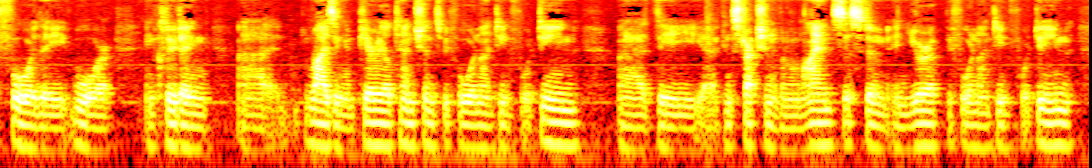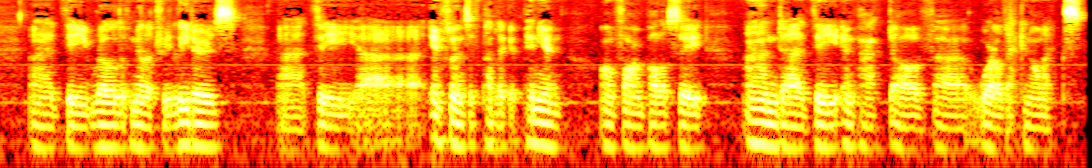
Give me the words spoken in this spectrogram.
for the war, including rising imperial tensions before 1914. Uh, the uh, construction of an alliance system in Europe before 1914, uh, the role of military leaders, the influence of public opinion on foreign policy, and uh, the impact of uh, world economics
